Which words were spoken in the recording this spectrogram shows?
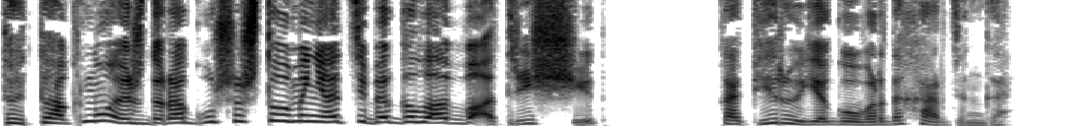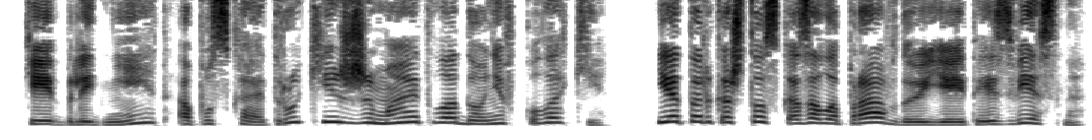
«Ты так ноешь, дорогуша, что у меня от тебя голова трещит!» Копирую я Говарда Хардинга. Кейт бледнеет, опускает руки и сжимает ладони в кулаки. Я только что сказала правду, и ей это известно.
